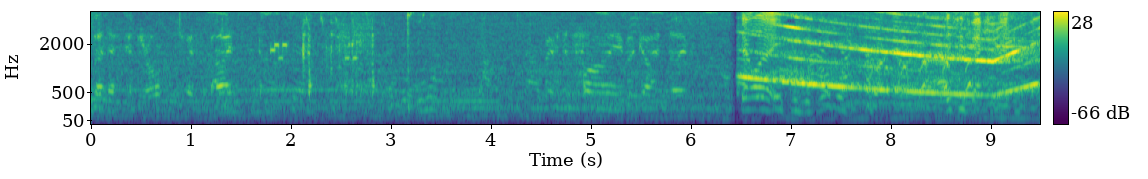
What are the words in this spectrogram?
Senate control, 29. 55, going down. This is actually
